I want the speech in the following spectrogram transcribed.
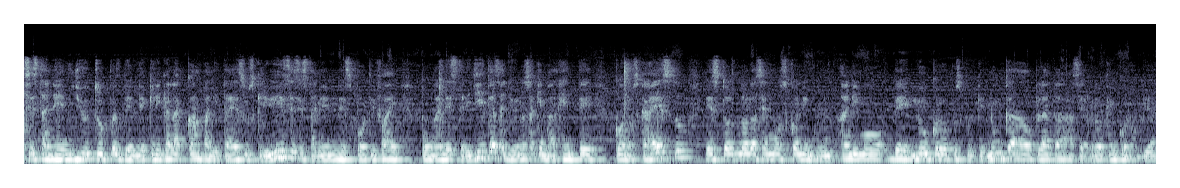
si están en YouTube, pues denle clic a la campanita de suscribirse. Si están en Spotify, pónganle estrellitas. Ayúdenos a que más gente conozca esto. Esto no lo hacemos con ningún ánimo de lucro, pues porque nunca ha dado plata hacer rock en Colombia.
